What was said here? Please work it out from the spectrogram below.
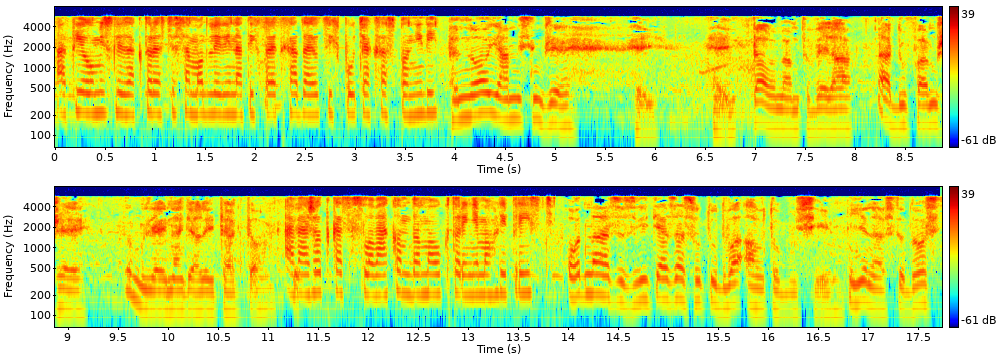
A tie úmysly, za ktoré ste sa modlili na tých predchádzajúcich púťach, sa splnili? No, ja myslím, že hej, hej, dalo nám to veľa a dúfam, že to bude aj naďalej takto. A váš odkaz Slovákom domov, ktorí nemohli prísť? Od nás z Vyťaza sú tu dva autobusy. Je nás to dosť.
